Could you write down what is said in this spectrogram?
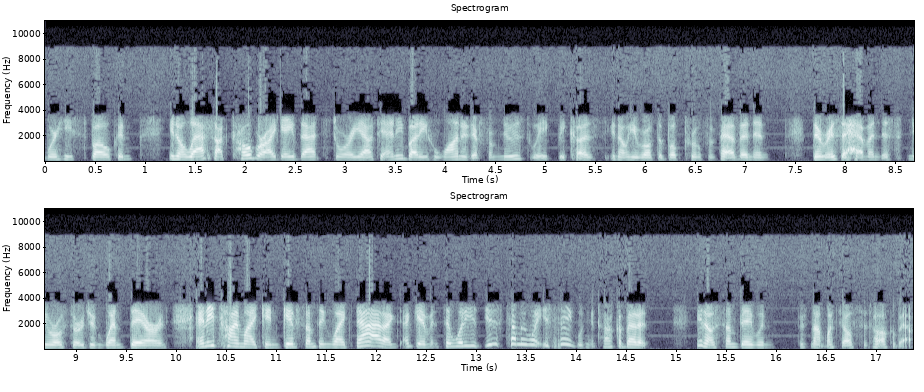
where he spoke. And, you know, last October I gave that story out to anybody who wanted it from Newsweek because, you know, he wrote the book Proof of Heaven and there is a heaven. This neurosurgeon went there. And anytime I can give something like that, I, I give it say, what do you, you just tell me what you think. We can talk about it, you know, someday when there's not much else to talk about.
